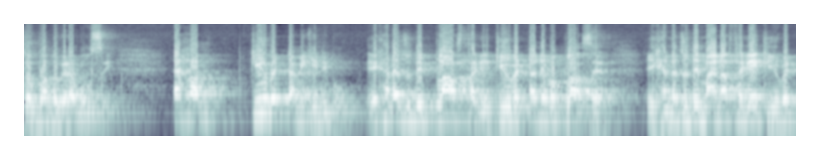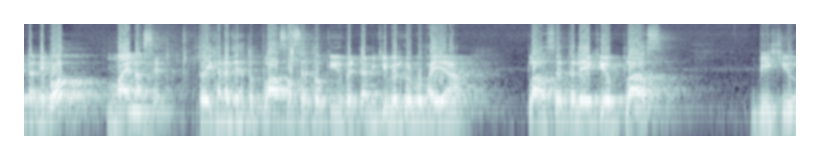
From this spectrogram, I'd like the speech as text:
চোখ বন্ধ করে বলছি। এখন কিউবেরটা আমি কি নিব? এখানে যদি প্লাস থাকে কিউবেরটা নিব প্লাসের এখানে যদি মাইনাস থাকে কিউবেরটা নিব মাইনাসের তো এখানে যেহেতু প্লাস আছে, তো কিউবেরটা আমি কি বের করব ভাইয়া? প্লাসের তাহলে a cube plus b cube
